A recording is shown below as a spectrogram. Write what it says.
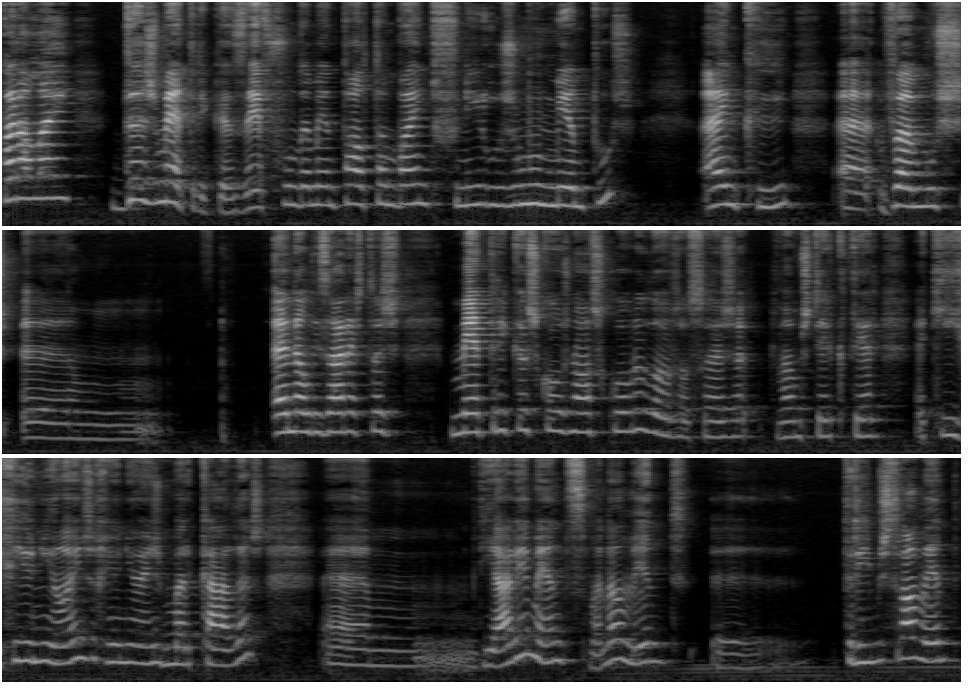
Para além das métricas, é fundamental também definir os momentos em que uh, vamos um, analisar estas métricas com os nossos colaboradores, ou seja, vamos ter que ter aqui reuniões, reuniões marcadas um, diariamente, semanalmente, uh, trimestralmente,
